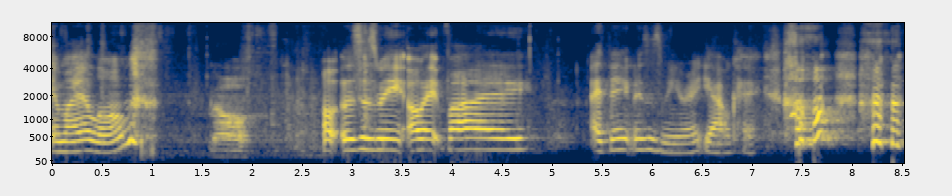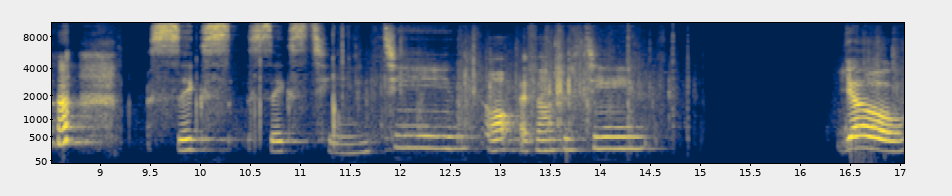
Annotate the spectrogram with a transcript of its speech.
Am I alone? No. Oh, this is me. Oh, wait, bye. I think this is me, right? Yeah, okay. Six, 16, teen. Oh, I found 15. Yo.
